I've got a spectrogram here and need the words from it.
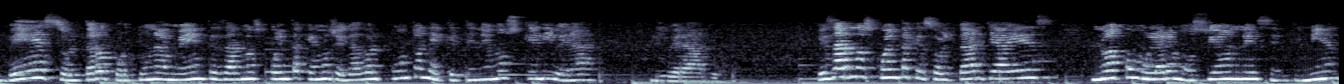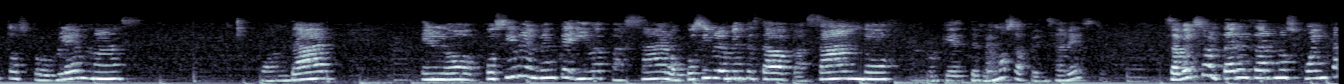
Ves, soltar oportunamente es darnos cuenta que hemos llegado al punto en el que tenemos que liberar, liberarlo. Es darnos cuenta que soltar ya es no acumular emociones, sentimientos, problemas, bondad en lo posiblemente iba a pasar o posiblemente estaba pasando, porque tendemos a pensar esto. Saber soltar es darnos cuenta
